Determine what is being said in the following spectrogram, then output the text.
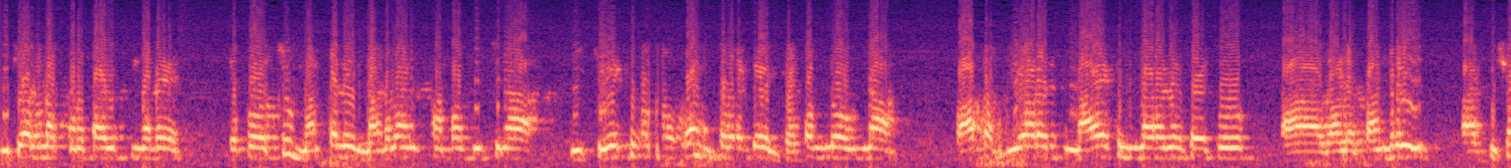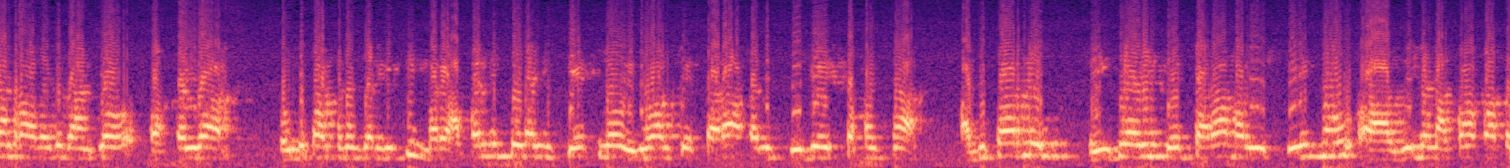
విచారణ కొనసాగుతుందనే చెప్పవచ్చు. మంటలి మండలానికి సంబంధించిన ఈ కేసులో కూడా ఇంతవరకే గతంలో ఉన్న పాత బీఆర్ఎస్ నాయకులు ఉన్నారనే వైపు ఆ, వాళ్ళ తండ్రి ఆ, కిషన్ రావు అయితే దాంట్లో స్పష్టంగా పొందుపరచడం జరిగింది. మరి అతన్ని కూడా ఈ కేసులో ఇన్వాల్వ్ చేస్తారా? అతన్ని సిబిఐకి సంబంధించిన అధికారులు ఎంక్వైరీ చేస్తారా? మరి స్క్రీన్ వీళ్ళని అసమపాత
